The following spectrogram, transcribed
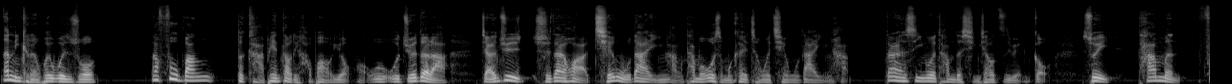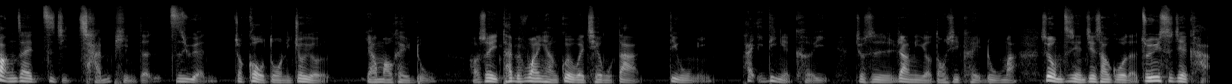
那你可能会问说，那富邦的卡片到底好不好用？我我觉得啦，讲一句实在话，前五大银行他们为什么可以成为前五大银行？当然是因为他们的行销资源够，所以他们放在自己产品的资源就够多，你就有。羊毛可以撸，好，所以台北富邦银行贵为前五大第五名，它一定也可以，就是让你有东西可以撸嘛。所以我们之前介绍过的尊誉世界卡，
